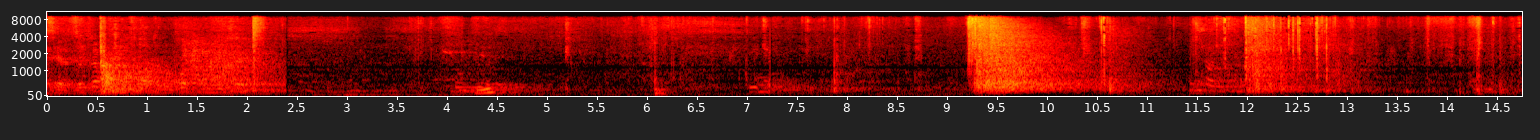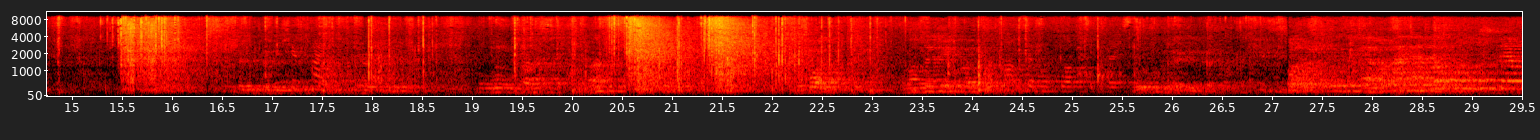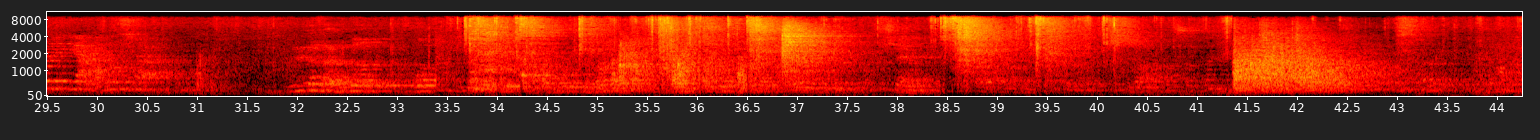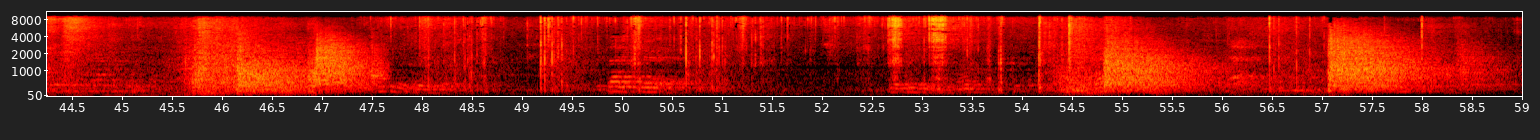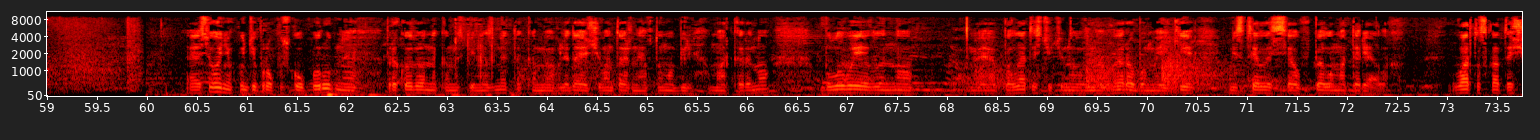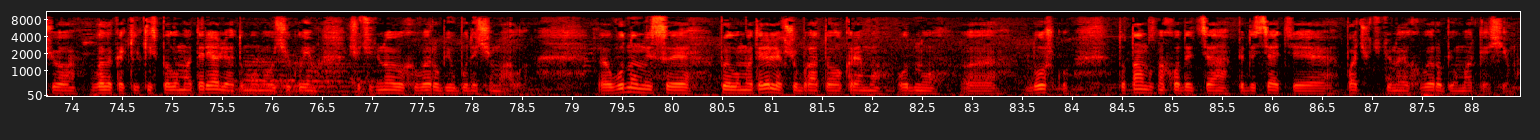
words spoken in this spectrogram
הכנסת, צריך לברך אותו, ברוכות הבאות. Сьогодні в пункті пропуску Порубне прикордонниками спільно з митниками, оглядаючи вантажний автомобіль марки Рено, було виявлено е, палети з тютюновими виробами, які містилися в пиломатеріалах. Варто сказати, що велика кількість пиломатеріалів, тому ми очікуємо, що тютюнових виробів буде чимало. Е, В одному із е, пиломатеріалів, якщо брати окремо одну е, дошку, то там знаходиться 50 е, пачок тютюнових виробів марки Шіма.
